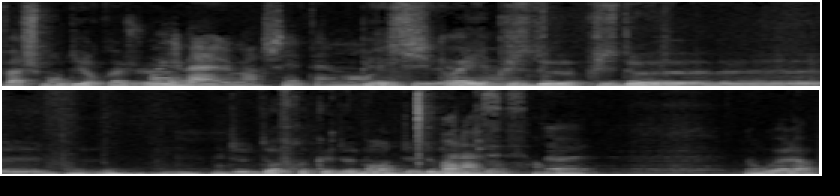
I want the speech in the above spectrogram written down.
vachement dur. Quoi. Je... Oui, bah, le marché est tellement Mais riche. c'est- que- ouais, il y a plus de plus de euh, d'offres que de demandes, de Voilà. Donc voilà.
